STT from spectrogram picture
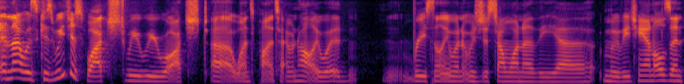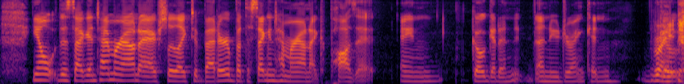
and that was because we just watched, we rewatched uh, Once Upon a Time in Hollywood recently when it was just on one of the uh, movie channels. And, you know, the second time around, I actually liked it better, but the second time around, I could pause it and go get a new drink and Right. go,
